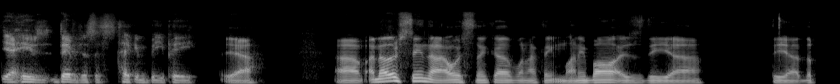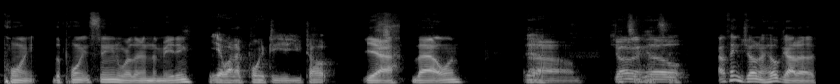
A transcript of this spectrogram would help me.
yeah, he was David Justice taking BP. Yeah. Um, another scene that I always think of when I think Moneyball is the uh the uh the point, the point scene where they're in the meeting. Yeah, when I point to you, you talk. Yeah, that one. Yeah. Um, Jonah Hill. I think Jonah Hill got a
